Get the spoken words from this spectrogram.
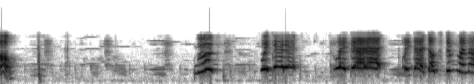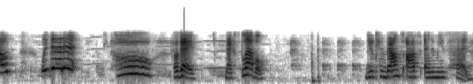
Oh. We did it! We did it! We did it! Don't stiff my mouth! We did it! Oh. Okay. Next level. You can bounce off enemies' heads.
